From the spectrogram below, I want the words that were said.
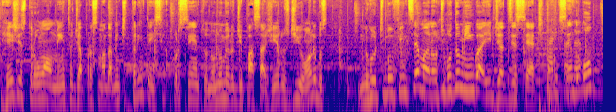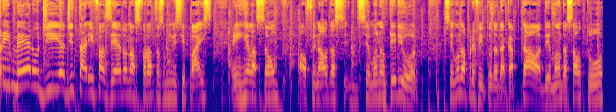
registrou um aumento de aproximadamente 35% no número de passageiros de ônibus no último fim de semana, no último domingo aí, dia 17, Tarifa sendo zero. o primeiro dia de tarifa zero nas frotas municipais em relação ao final da semana anterior. Segundo a Prefeitura da capital, a demanda saltou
